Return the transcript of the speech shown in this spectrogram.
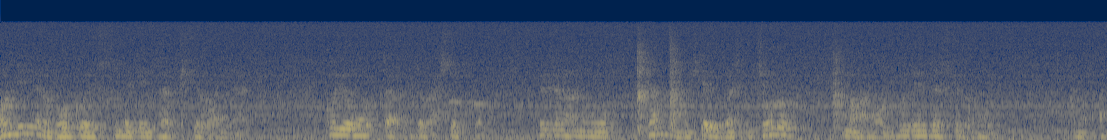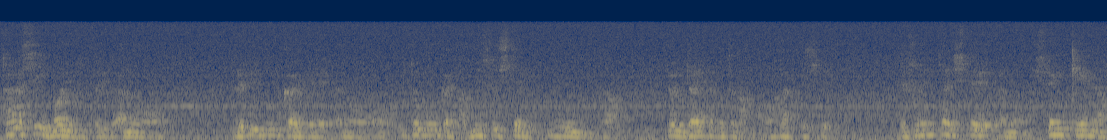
ノンリニアの方向へ進めていただく必要があるんじゃないか。こういう思ったことが一つと。それからあのジャンプも来ておりましてちょうどまあ、あの偶然ですけどもあの新しいノイズというあのレビュー分解であの糸分解がミスしている部分が非常に大事なことが分かってきてでそれに対してあの視線系な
